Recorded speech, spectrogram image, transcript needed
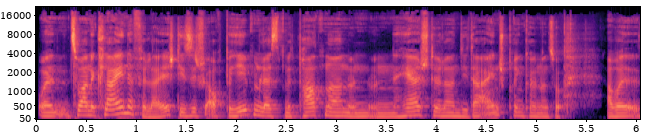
Und zwar eine kleine vielleicht, die sich auch beheben lässt mit Partnern und, und Herstellern, die da einspringen können und so. Aber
